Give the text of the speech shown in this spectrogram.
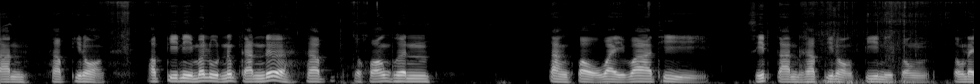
ตันครับพี่น้องเอาปีนี้มาลุ้นน้ำกันเด้อครับเจ้าของเพิ่นตั้งเป้าไว้ว่าที่สิบตันครับ พี่น้องปีนี้ต้องต้องได้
